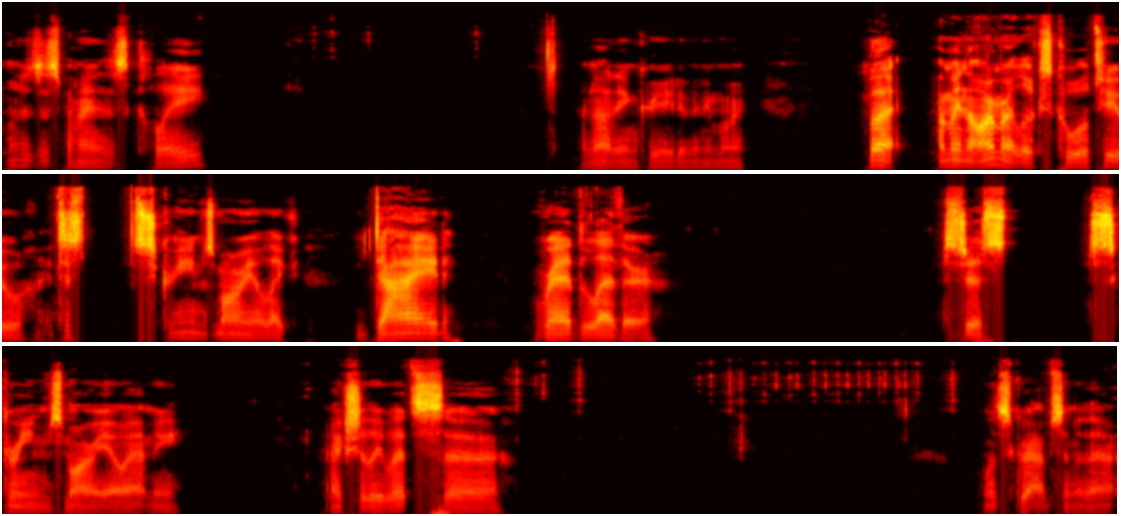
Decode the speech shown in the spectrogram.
What is this behind? Is this clay? I'm not in creative anymore. But, I mean, the armor looks cool too. It just screams Mario, like, dyed red leather. It just screams Mario at me. Actually, let's, uh... Let's grab some of that.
